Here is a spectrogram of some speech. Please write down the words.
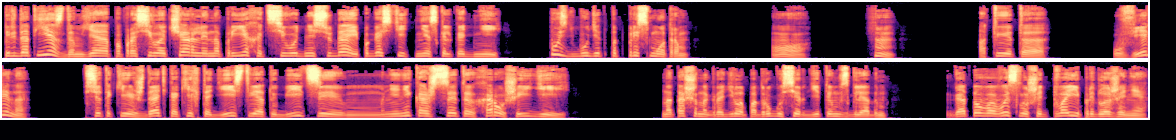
Перед отъездом я попросила Чарлина приехать сегодня сюда и погостить несколько дней. Пусть будет под присмотром. О, хм, а ты это... уверена? Все-таки ждать каких-то действий от убийцы, мне не кажется это хорошей идеей. Наташа наградила подругу сердитым взглядом. Готова выслушать твои предложения.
